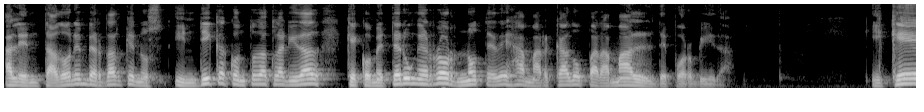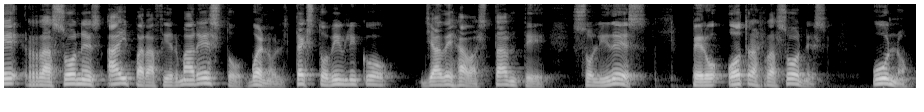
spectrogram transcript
alentador en verdad que nos indica con toda claridad que cometer un error no te deja marcado para mal de por vida. ¿Y qué razones hay para afirmar esto? Bueno, el texto bíblico ya deja bastante solidez, pero otras razones. Uno,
